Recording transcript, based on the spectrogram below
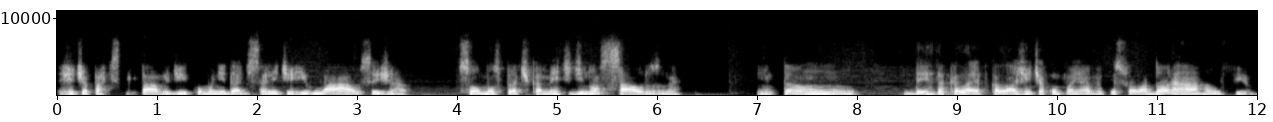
a gente já participava de comunidade Silent Hill lá, ou seja, somos praticamente dinossauros, né? Então, desde aquela época lá, a gente acompanhava e o pessoal adorava o filme.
